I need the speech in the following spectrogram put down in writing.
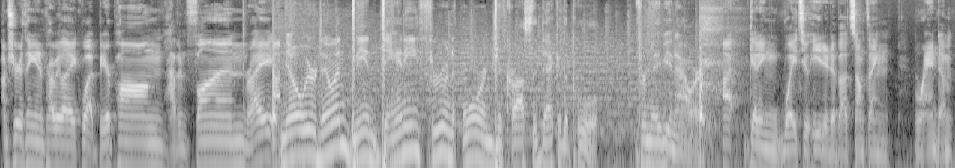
I'm sure you're thinking probably like, what, beer pong, having fun, right? You know what we were doing? Me and Danny threw an orange across the deck of the pool for maybe an hour. Not getting way too heated about something random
